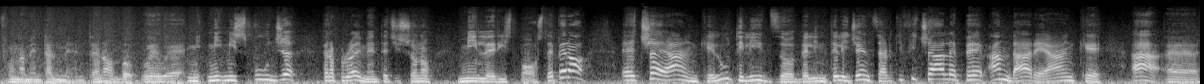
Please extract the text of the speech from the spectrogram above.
fondamentalmente. No? Boh, eh, eh, mi, mi, sfugge, però probabilmente ci sono mille risposte. Però eh, c'è anche l'utilizzo dell'intelligenza artificiale per andare anche a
